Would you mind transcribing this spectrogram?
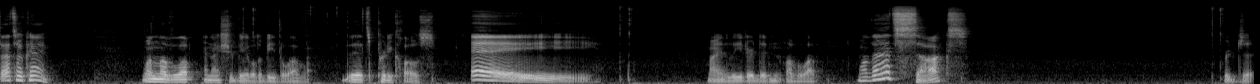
That's okay. One level up, and I should be able to beat the level. It's pretty close. Hey! My leader didn't level up. Well, that sucks. Just,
